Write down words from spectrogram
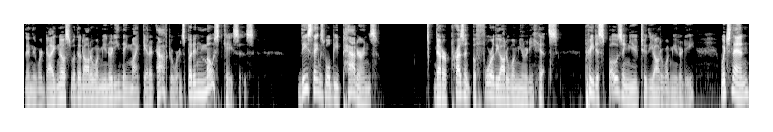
then they were diagnosed with an autoimmunity, they might get it afterwards. But in most cases, these things will be patterns that are present before the autoimmunity hits, predisposing you to the autoimmunity, which then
